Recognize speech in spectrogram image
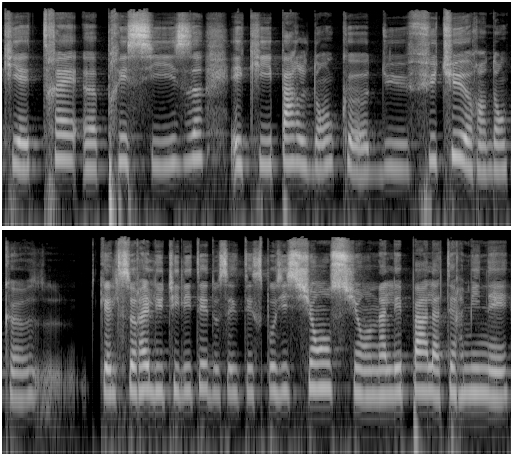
qui, est très précise et qui parle donc du futur. Donc, quelle serait l'utilité de cette exposition si on n'allait pas la terminer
